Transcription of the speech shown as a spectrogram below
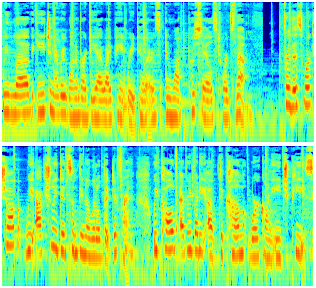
We love each and every one of our DIY paint retailers and want to push sales towards them. For this workshop, we actually did something a little bit different. We called everybody up to come work on each piece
